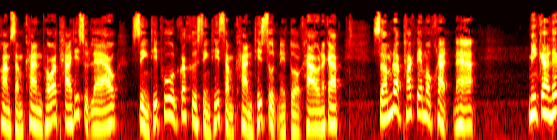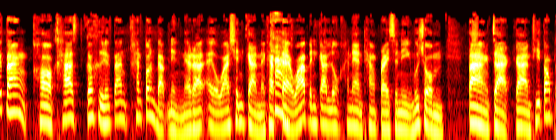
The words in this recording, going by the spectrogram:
ความสำคัญ เพราะว่าท้ายที่สุดแล้ว สิ่งที่พูดก็คือสิ่งที่สำคัญที่สุดในตัวเขานะครับสำหรับพรรคเดโมแครตนะฮะมีการเลือกตั้งคอคัสก็คือเลือกตั้งขั้นต้นแบบหนึ่งในรัฐไอโอวาเช่นกันนะครับค่ะแต่ว่าเป็นการลงคะแนนทางไปรษณีย์คุณผู้ชม ต่างจากการที่ต้องไป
